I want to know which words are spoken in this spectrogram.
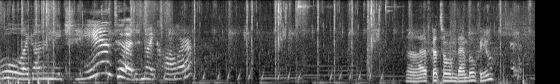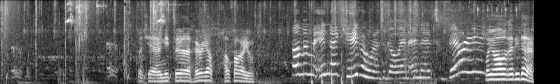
Ooh, I got an enchanted Nightcrawler. Uh, I've got some bamboo for you. But yeah, I need to uh, hurry up. How far are you? Um, I'm in that cave I wanted to go in, and it's very... Oh, you're already there.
